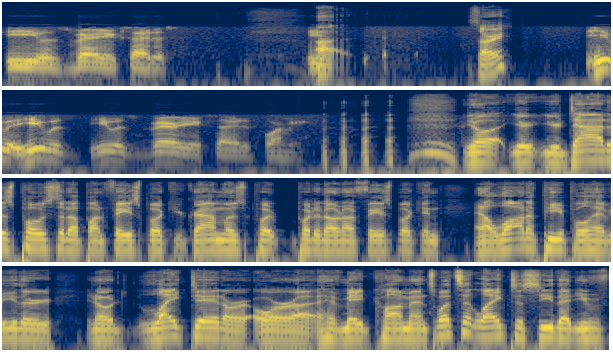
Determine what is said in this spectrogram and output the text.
he was very excited. He, uh, sorry. He was he was he was very excited for me. you know, your your dad has posted up on Facebook. Your grandma's put put it out on Facebook, and and a lot of people have either you know liked it or or uh, have made comments. What's it like to see that you've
